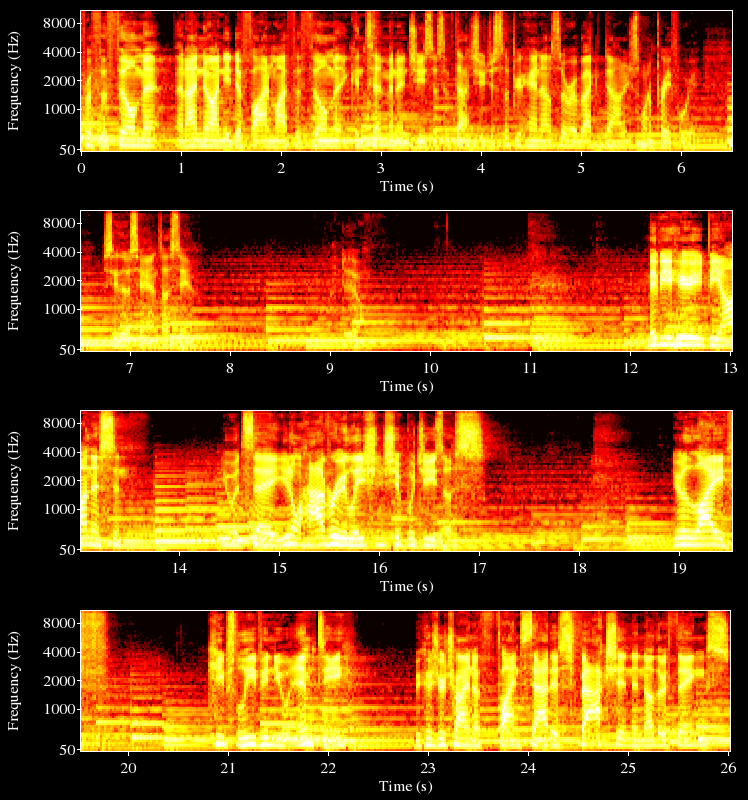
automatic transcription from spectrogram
for fulfillment, and I know I need to find my fulfillment and contentment in Jesus. If that's you, just slip your hand out, slip right back down. I just want to pray for you. See those hands? I see them. I do. Maybe you're here, you'd be honest, and you would say, You don't have a relationship with Jesus. Your life keeps leaving you empty because you're trying to find satisfaction in other things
